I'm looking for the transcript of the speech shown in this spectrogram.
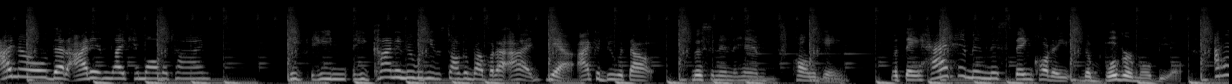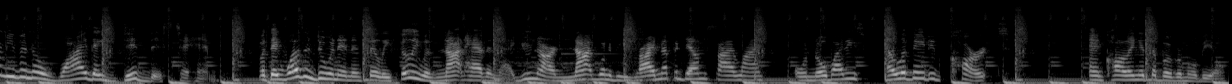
I know that I didn't like him all the time. He he he kind of knew what he was talking about, but I, I yeah, I could do without listening to him call a game. But they had him in this thing called a the Booger Mobile. I don't even know why they did this to him. But they wasn't doing it in Philly. Philly was not having that. You are not going to be riding up and down the sideline on nobody's elevated cart and calling it the Booger Mobile.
